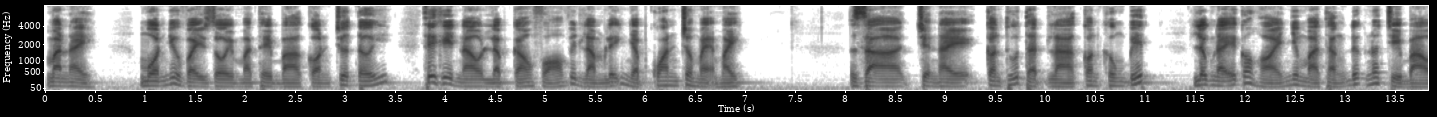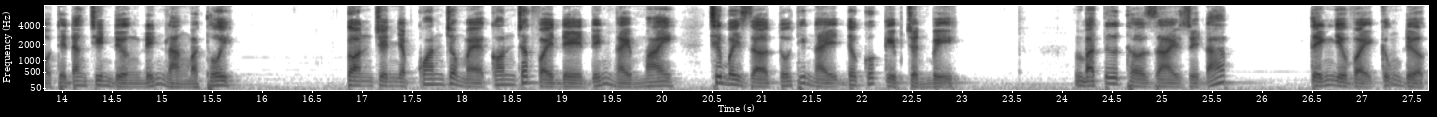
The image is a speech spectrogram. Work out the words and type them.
Mà này, muộn như vậy rồi mà thầy bà còn chưa tới. Thế khi nào lập cáo phó với làm lễ nhập quan cho mẹ mày? Dạ, chuyện này con thú thật là con không biết. Lúc nãy có hỏi nhưng mà thằng Đức nó chỉ bảo thì đang trên đường đến làng mà thôi. Còn chuyện nhập quan cho mẹ con chắc phải để đến ngày mai, Chứ bây giờ tối thế này đâu có kịp chuẩn bị. Bà Tư thở dài rồi đáp. Tính như vậy cũng được.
